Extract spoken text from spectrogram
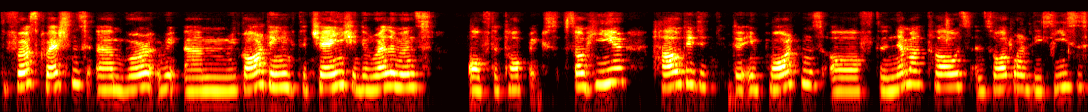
the first questions um, were re, um, regarding the change in the relevance of the topics. So here, how did it, the importance of the nematodes and soil-borne diseases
